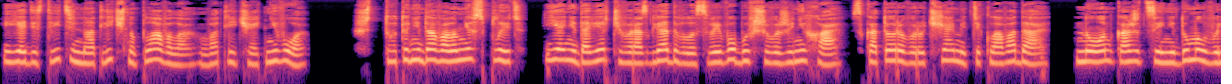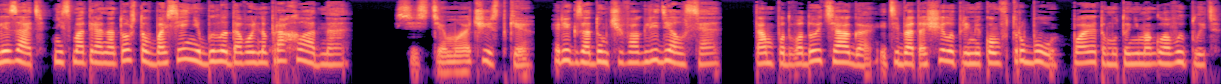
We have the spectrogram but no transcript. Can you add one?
и я действительно отлично плавала, в отличие от него. Что-то не давало мне всплыть. Я недоверчиво разглядывала своего бывшего жениха, с которого ручьями текла вода. Но он, кажется, и не думал вылезать, несмотря на то, что в бассейне было довольно прохладно. «Система очистки». Рик задумчиво огляделся. Там под водой тяга, и тебя тащило прямиком в трубу, поэтому ты не могла выплыть.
